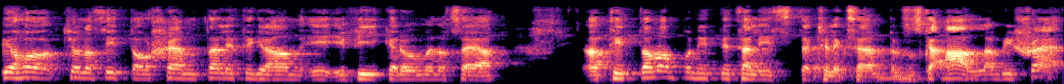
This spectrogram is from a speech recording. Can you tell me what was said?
vi har kunnat sitta och skämta lite grann i, i fikarummen och säga att, att tittar man på 90-talister till exempel så ska alla bli chef.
